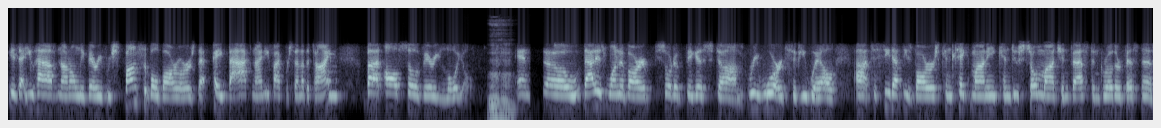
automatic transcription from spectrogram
is that you have not only very responsible borrowers that pay back 95% of the time, but also very loyal. Mm-hmm. And so that is one of our sort of biggest um, rewards, if you will, uh, to see that these borrowers can take money, can do so much, invest and grow their business,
